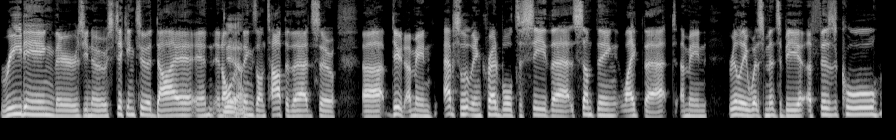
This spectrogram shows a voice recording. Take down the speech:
reading, there's, you know, sticking to a diet and and all Yeah. the things on top of that. So, uh dude, I mean, absolutely incredible to see that something like that. I mean, really what's meant to be a physical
